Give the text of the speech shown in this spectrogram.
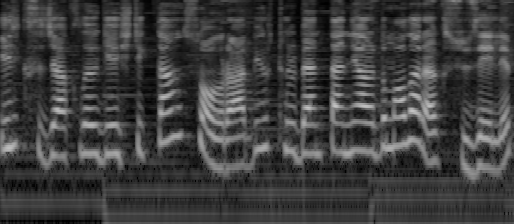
İlk sıcaklığı geçtikten sonra bir tülbentten yardım alarak süzelim.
